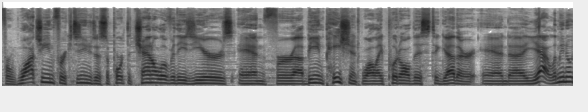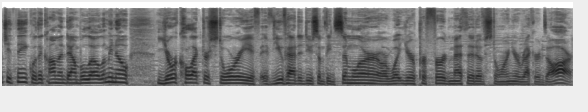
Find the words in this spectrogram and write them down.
for watching, for continuing to support the channel over these years, and for uh, being patient while I put all this together. And uh, yeah, let me know what you think with a comment down below. Let me know your collector story, if, if you've had to do something similar, or what your preferred method of storing your records are.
